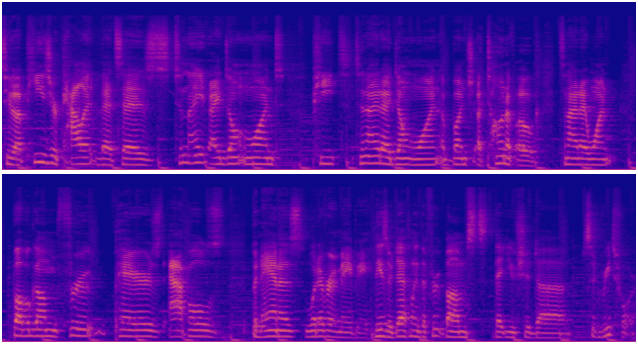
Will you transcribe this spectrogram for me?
to appease your palate that says tonight I don't want peat, tonight I don't want a bunch, a ton of oak, tonight I want bubblegum, fruit, pears, apples, bananas, whatever it may be. These are definitely the fruit bombs that you should uh, should reach for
